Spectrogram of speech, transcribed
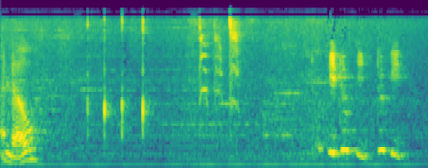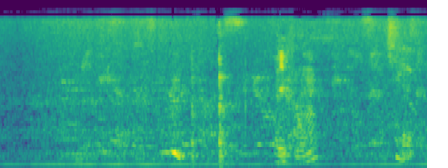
Hello. Dookie, dookie, dookie. Are you filming? Yeah.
